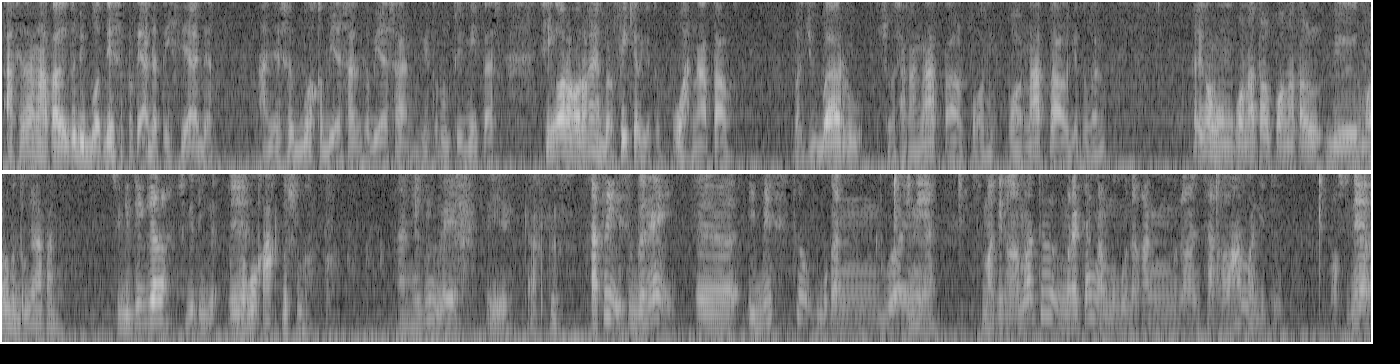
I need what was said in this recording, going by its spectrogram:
Akhirnya Natal itu dibuat dia seperti adat istiadat. Hanya sebuah kebiasaan-kebiasaan gitu, rutinitas. Sehingga orang-orang yang berpikir gitu, wah Natal, baju baru, suasana Natal, pohon, pohon Natal gitu kan. Tapi ngomong pohon Natal, pohon Natal di rumah lu bentuknya apa nih? Segitiga lah. Segitiga. Iya. Rumah gua kaktus loh. Aneh juga ya. Iya, kaktus. Tapi sebenarnya eh, iblis tuh bukan gua ini ya. Semakin lama tuh mereka nggak menggunakan menggunakan cara lama gitu. Maksudnya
